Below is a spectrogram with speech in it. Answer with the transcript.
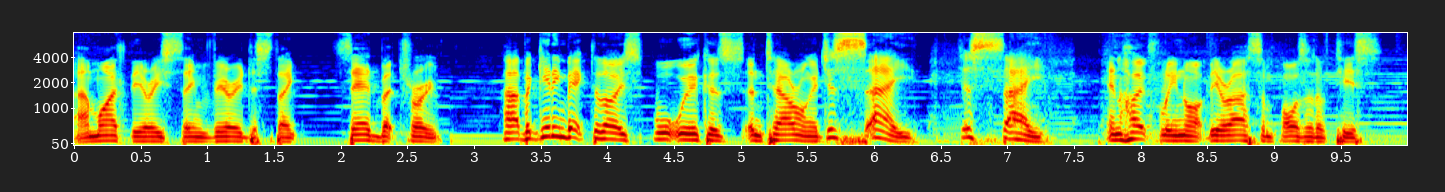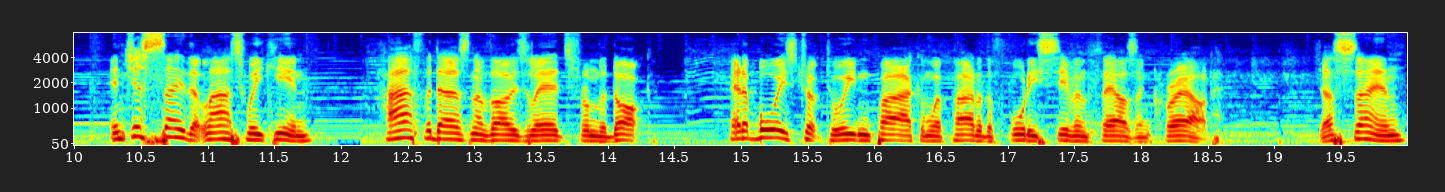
uh, my theories seem very distinct. Sad but true. Uh, but getting back to those sport workers in Tauranga, just say, just say, and hopefully not, there are some positive tests. And just say that last weekend, half a dozen of those lads from the dock had a boys' trip to Eden Park and were part of the 47,000 crowd. Just saying.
